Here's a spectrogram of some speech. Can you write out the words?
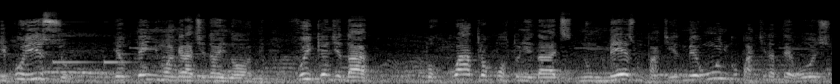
e por isso eu tenho uma gratidão enorme. Fui candidato por quatro oportunidades no mesmo partido, meu único partido até hoje.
